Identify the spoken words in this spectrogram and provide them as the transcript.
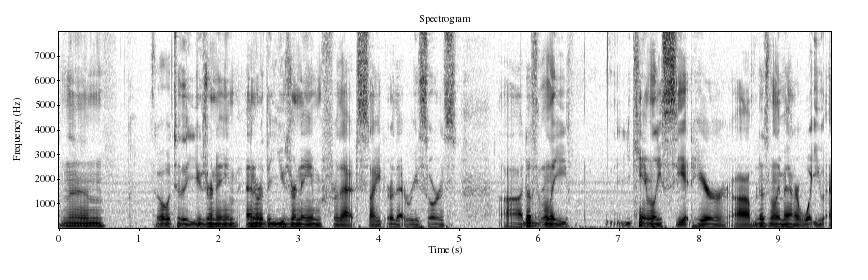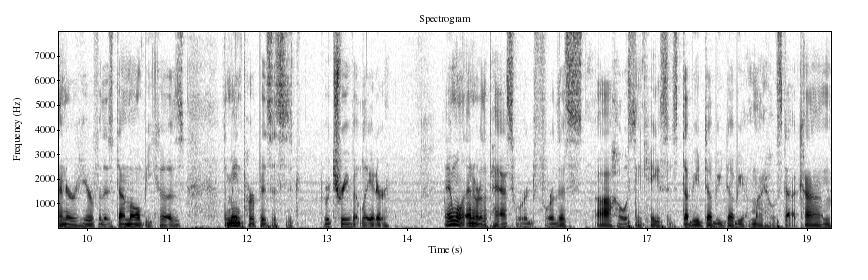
And then go to the username, enter the username for that site or that resource. Uh, it doesn't really, you can't really see it here. Uh, it doesn't really matter what you enter here for this demo because the main purpose is to retrieve it later. And we'll enter the password for this uh, host in case it's www.myhost.com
